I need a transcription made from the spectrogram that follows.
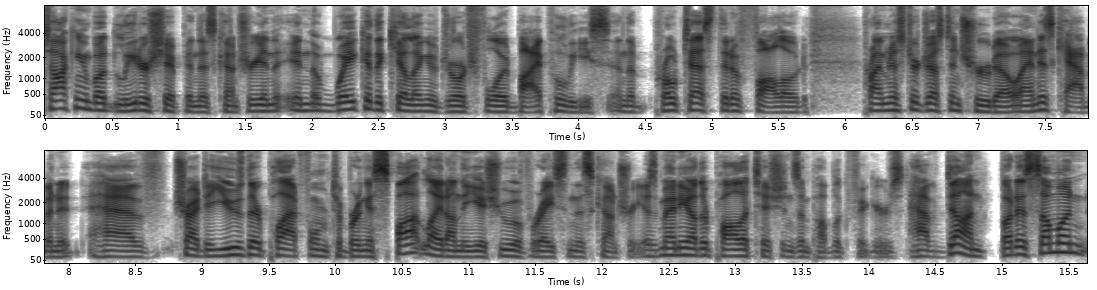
Talking about leadership in this country, in the, in the wake of the killing of George Floyd by police and the protests that have followed, Prime Minister Justin Trudeau and his cabinet have tried to use their platform to bring a spotlight on the issue of race in this country, as many other politicians and public figures have done. But as someone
